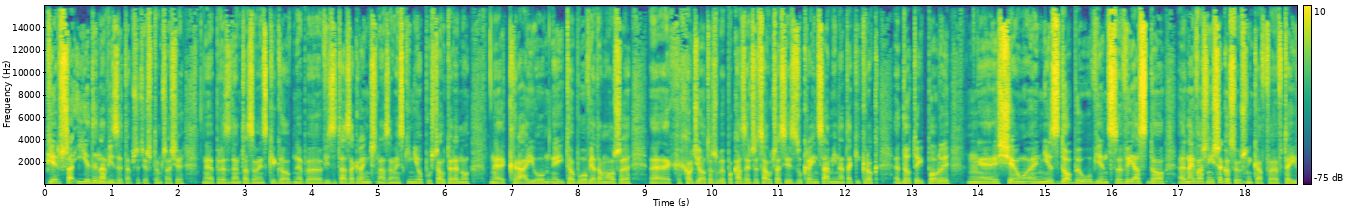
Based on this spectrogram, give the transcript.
pierwsza i jedyna wizyta przecież w tym czasie prezydenta Zełęńskiego, wizyta zagraniczna. Zełęński nie opuszczał terenu e, kraju i to było wiadomo, że e, chodzi o to, żeby pokazać, że cały czas jest z Ukraińcami. Na taki krok do tej pory e, się nie zdobył, więc wyjazd do najważniejszego sojusznika w, w tej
